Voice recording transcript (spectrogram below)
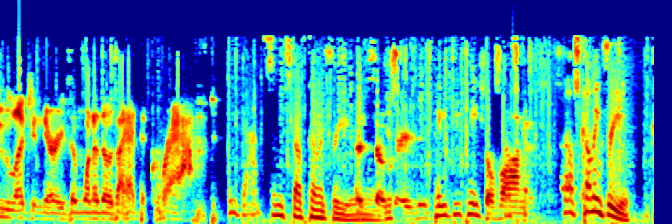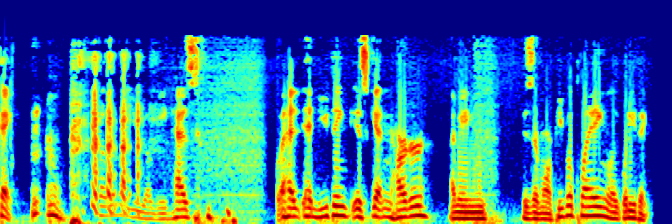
two legendaries, and one of those I had to craft. We got some stuff coming for you. That's so Just crazy. Pay, be patient. Sylvanas. Stuff's coming for you. Okay. but what about you, Yogi? Has, had, had, you think it's getting harder? I mean, is there more people playing? Like, what do you think?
